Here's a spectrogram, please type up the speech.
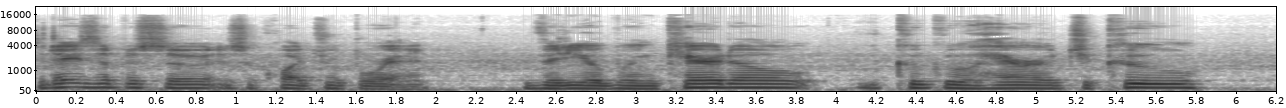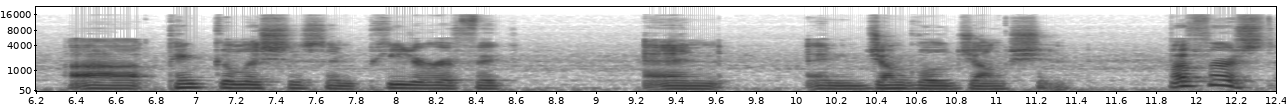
Today's episode is a quadruple rant. Video Brinquedo, Kuu Kuu Harajuku, uh, Pinkalicious, and Peterrific, and and Jungle Junction. But first,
